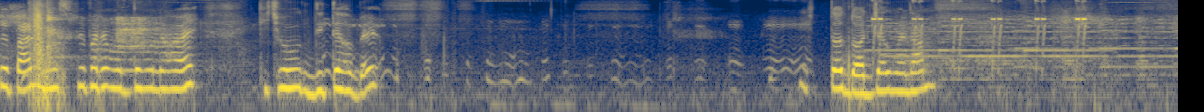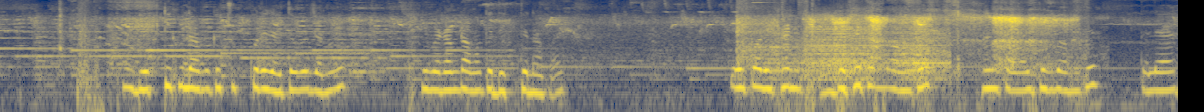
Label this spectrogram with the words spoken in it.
পেপার নিউজ পেপারের মধ্যে মনে হয় কিছু দিতে হবে। তো দরজাল ম্যাডাম। গেটটি খুলে আমাকে চুপ করে যাইতে হবে যেন। এই ম্যাডামটা আমাকে দেখতে না পায়। এরপর এখানে দেখে ফেলব আমাকে এখানে সবাই দেখব আমাকে। তাহলে আর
